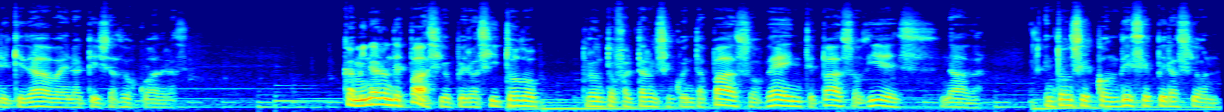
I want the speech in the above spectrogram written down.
le quedaba en aquellas dos cuadras. Caminaron despacio, pero así todo pronto faltaron 50 pasos, 20 pasos, 10, nada. Entonces, con desesperación,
